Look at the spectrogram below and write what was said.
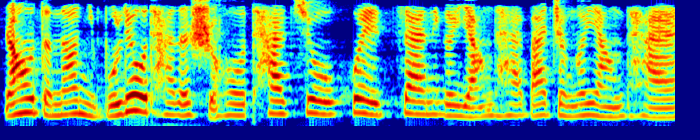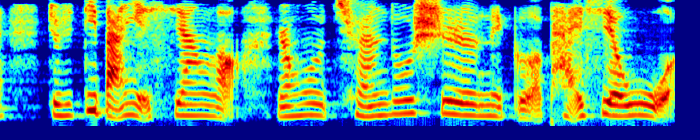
然后等到你不遛它的时候，它就会在那个阳台把整个阳台就是地板也掀了，然后全都是那个排泄物。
